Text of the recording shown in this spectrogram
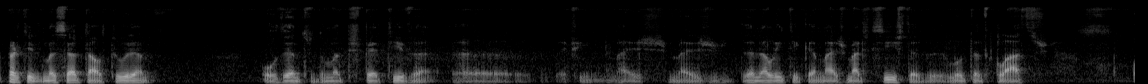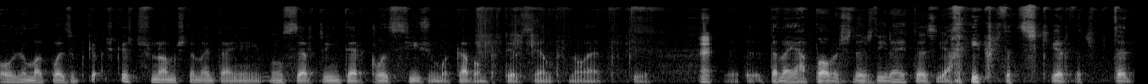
a partir de uma certa altura, ou dentro de uma perspectiva, uh, enfim, mais, mais analítica, mais marxista, de luta de classes, ou numa coisa, porque eu acho que estes fenómenos também têm um certo interclassismo, acabam por ter sempre, não é? Porque é. Uh, também há pobres das direitas e há ricos das esquerdas, portanto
